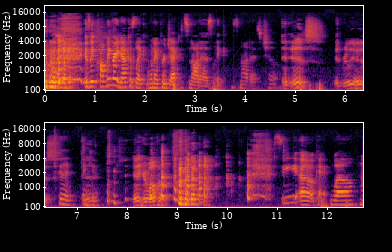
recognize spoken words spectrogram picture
Is it calming right now? Because like when I project, it's not as like it's not as chill. It is. It really is. Good, thank Yeah. you. Yeah, you're welcome. See, oh, okay. Well, hmm.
